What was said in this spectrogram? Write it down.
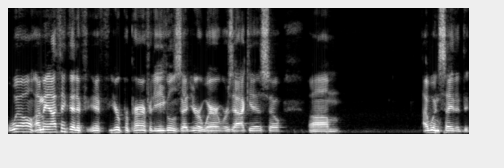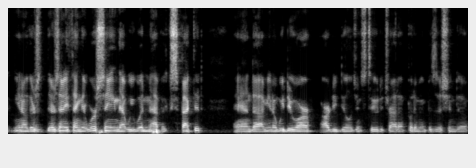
Well, I mean, I think that if if you're preparing for the Eagles, that you're aware where Zach is. So. Um, I wouldn't say that you know there's there's anything that we're seeing that we wouldn't have expected, and um, you know we do our our due diligence too to try to put him in position to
